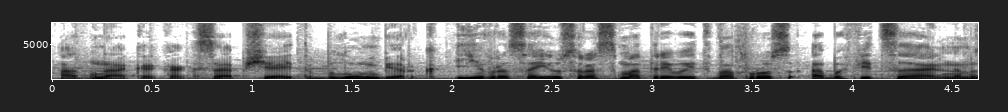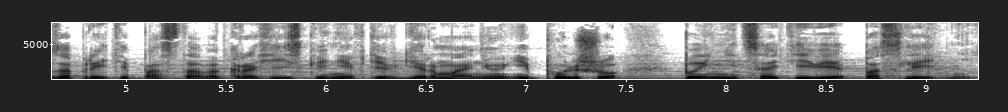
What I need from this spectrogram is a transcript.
Однако, как сообщает Bloomberg, Евросоюз рассматривает вопрос об официальном запрете поставок российской нефти в Германию и Польшу по инициативе последней.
